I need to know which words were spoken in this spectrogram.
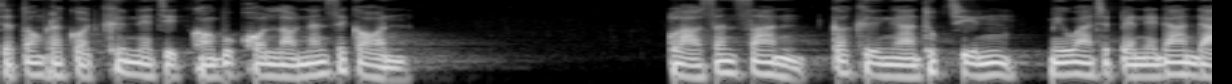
จะต้องปรากฏขึ้นในจิตของบุคคลเหล่านั้นเสียก่อน กล่าวสั้นๆ ก็คืองานทุกชิ้นไม่ว่าจะเป็นในด้านใด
